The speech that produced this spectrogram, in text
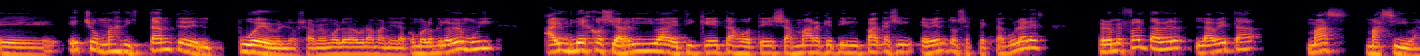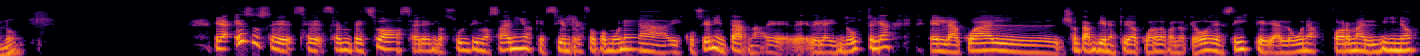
eh, hecho más distante del pueblo, llamémoslo de alguna manera, como lo que lo veo muy ahí lejos y arriba, etiquetas, botellas, marketing, packaging, eventos espectaculares, pero me falta ver la beta más masiva, ¿no? Mira, eso se, empezó a hacer en los últimos años, que siempre fue como una discusión interna de, la industria, en la cual yo también estoy de acuerdo con lo que vos decís, que de alguna forma el vino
